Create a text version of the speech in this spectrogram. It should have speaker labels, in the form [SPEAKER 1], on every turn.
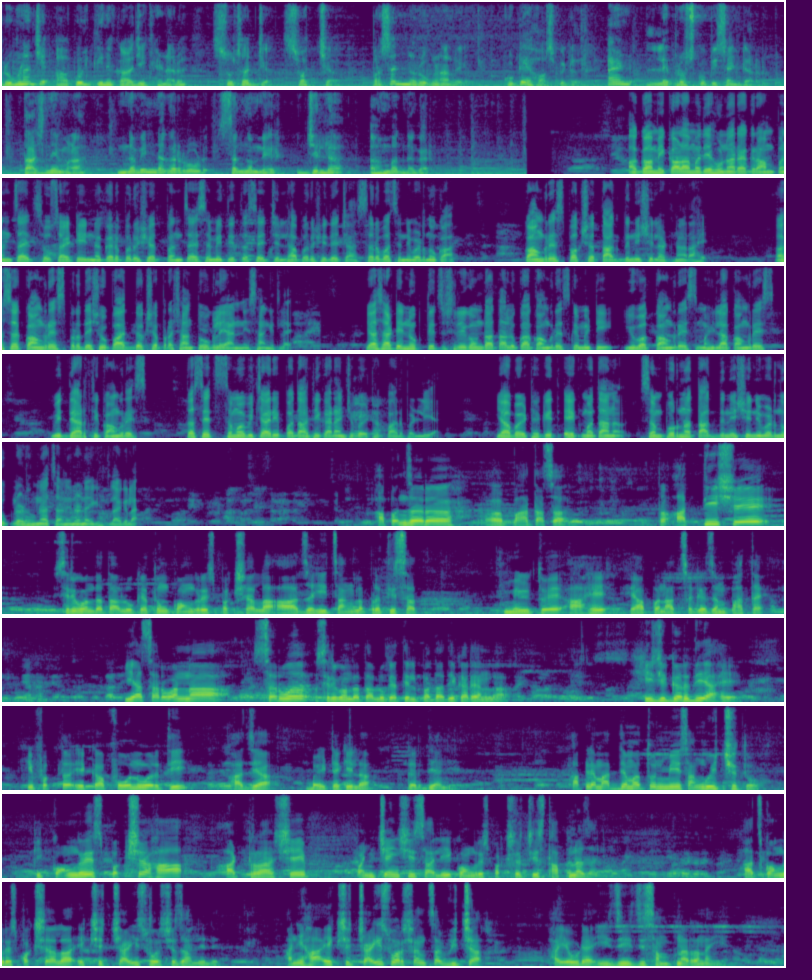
[SPEAKER 1] रुग्णांची आपुलकीने काळजी घेणारं सुसज्ज स्वच्छ प्रसन्न रुग्णालय Kute hospital and laparoscopy centre. Tajnemala Navin Nagar road Sangamner जिल्हा अहमदनगर.
[SPEAKER 2] आगामी काळामध्ये होणाऱ्या ग्रामपंचायत सोसायटी नगर परिषद पंचायत समिती तसेच जिल्हा परिषदेच्या सर्वच निवडणुका काँग्रेस पक्ष ताकदीनिशी लढणार आहे. असं काँग्रेस प्रदेश उपाध्यक्ष प्रशांत ओगले यांनी सांगितलंय. यासाठी नुकतीच श्रीगोंदा तालुका काँग्रेस कमिटी युवक काँग्रेस महिला काँग्रेस विद्यार्थी काँग्रेस तसेच समविचारी पदाधिकाऱ्यांची बैठक पार पडली आहे. या बैठकीत एकमतानं संपूर्ण ताकदीनिशी निवडणूक लढवण्याचा निर्णय घेतला गेला.
[SPEAKER 3] आपण जर पाहत असाल तर अतिशय श्रीगोंदा तालुक्यातून काँग्रेस पक्षाला आजही चांगला प्रतिसाद मिळतोय आहे हे आपण आज सगळेजण पाहत आहे या सर्वांना सर्व श्रीगोंदा तालुक्यातील पदाधिकाऱ्यांना ही जी गर्दी आहे ही फक्त एका फोनवरती आज या बैठकीला गर्दी आली. आपल्या माध्यमातून मी सांगू इच्छितो की काँग्रेस पक्ष हा अठराशे पंच्याऐंशी साली काँग्रेस पक्षाची स्थापना झाली. आज काँग्रेस पक्षाला एकशे चाळीस वर्ष झालेले आहेत. आणि हा एकशे चाळीस वर्षांचा विचार हा एवढ्या इझी इझी संपणारा नाही आहे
